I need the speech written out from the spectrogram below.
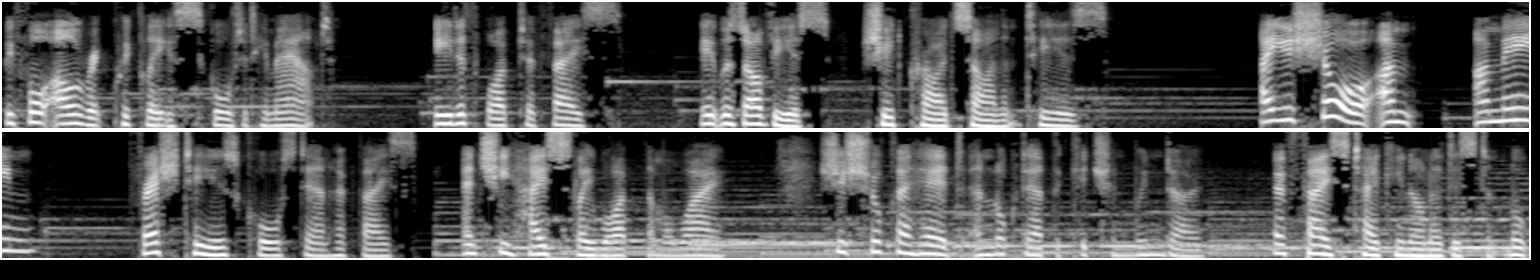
before Ulric quickly escorted him out. Edyth wiped her face. It was obvious she'd cried silent tears. Are you sure? I'm. I mean. Fresh tears coursed down her face, and she hastily wiped them away. She shook her head and looked out the kitchen window, her face taking on a distant look.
